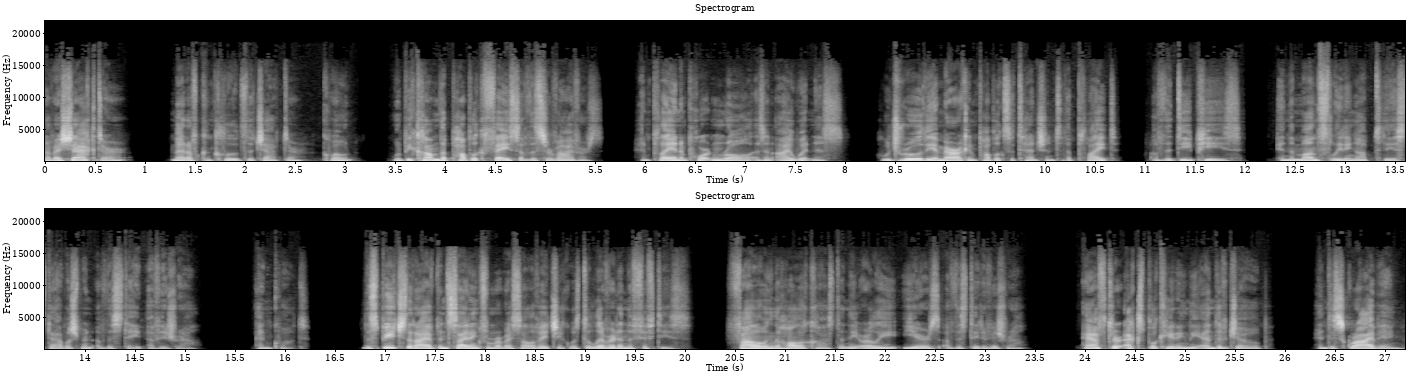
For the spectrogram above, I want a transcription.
Rabbi Schachter, Medoff concludes the chapter, quote, would become the public face of the survivors and play an important role as an eyewitness who drew the American public's attention to the plight of the DPs in the months leading up to the establishment of the State of Israel. The speech that I have been citing from Rabbi Soloveitchik was delivered in the 50s, following the Holocaust and the early years of the State of Israel. After explicating the end of Job and describing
